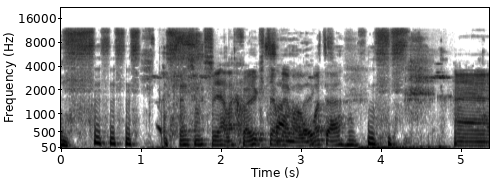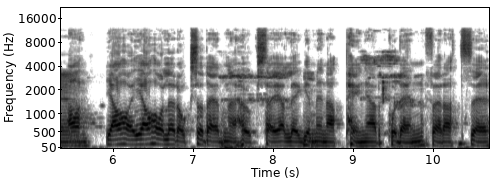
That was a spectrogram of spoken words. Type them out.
det är så jävla sjukt. Jag blev bara, what? ja. Ja, jag, jag håller också den högst här. Jag lägger mina pengar på den för att eh,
